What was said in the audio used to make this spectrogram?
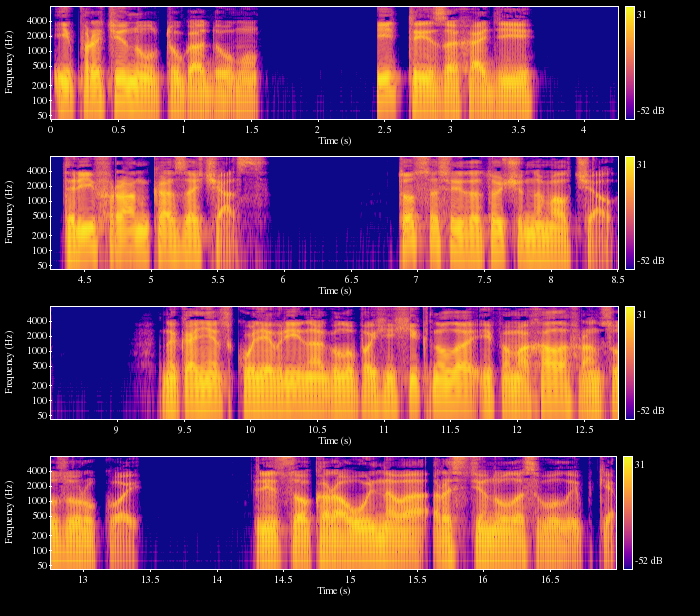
и протянул тугодуму. «И ты заходи. Три франка за час». Тот сосредоточенно молчал. Наконец кулеврина глупо хихикнула и помахала французу рукой. Лицо караульного растянулось в улыбке.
